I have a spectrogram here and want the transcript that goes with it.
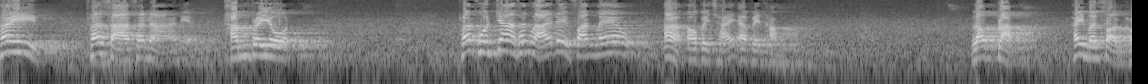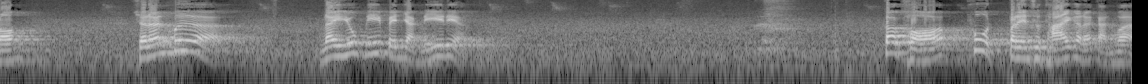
ให้พระศาสนาเนี่ยทำประโยชน์ พระคุณเจ้าทั้งหลายได้ฟังแล้วอะเอาไปใช้เอาไปทำเราปรับให้มันสอดคล้อง ฉะนั้นเมื่อในยุคนี้เป็นอย่างนี้เนี่ย ก็ขอพูดประเด็นสุดท้ายกันแล้วกันว่า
